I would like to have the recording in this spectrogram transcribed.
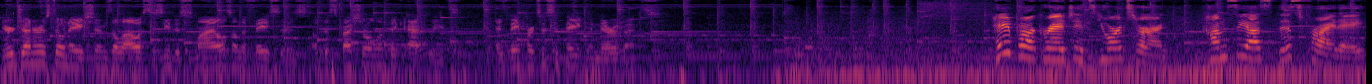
Your generous donations allow us to see the smiles on the faces of the Special Olympic athletes as they participate in their events. Hey Park Ridge, it's your turn. Come see us this Friday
